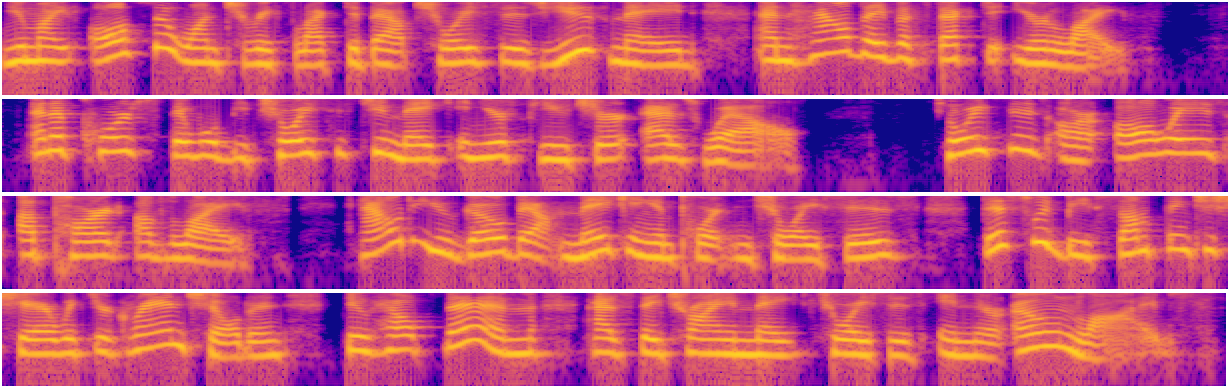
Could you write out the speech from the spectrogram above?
You might also want to reflect about choices you've made and how they've affected your life. And of course, there will be choices to make in your future as well. Choices are always a part of life. How do you go about making important choices? This would be something to share with your grandchildren to help them as they try and make choices in their own lives.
